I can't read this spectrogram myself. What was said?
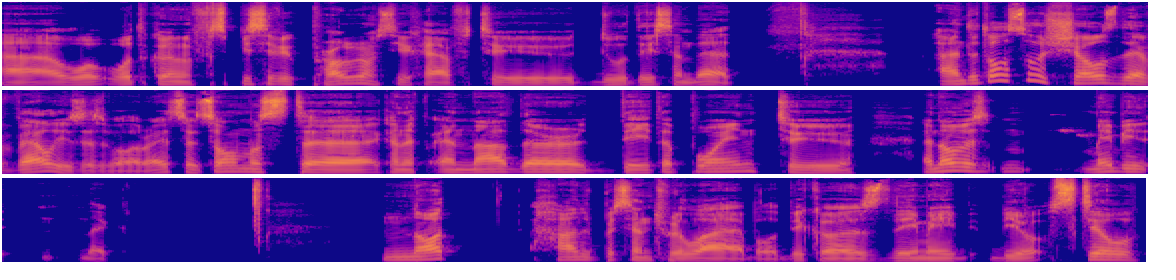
Uh, what, what kind of specific programs you have to do this and that and it also shows their values as well right? So it's almost uh, kind of another data point to and always maybe like not 100% reliable because they may be still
